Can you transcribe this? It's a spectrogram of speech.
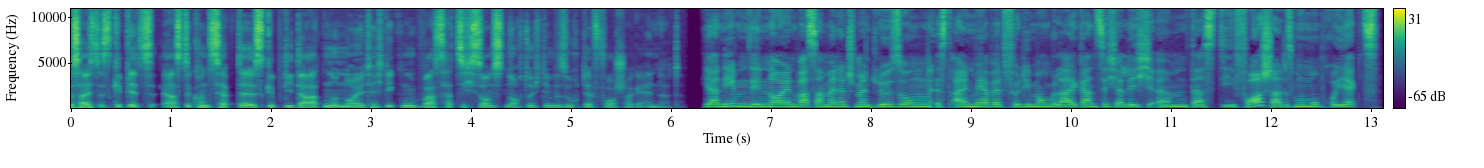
Das heißt, es gibt jetzt erste Konzepte, es gibt die Daten und neue Techniken. Was hat sich sonst noch durch den Besuch der Forscher geändert? Ja, neben den neuen Wassermanagement-Lösungen ist ein Mehrwert für die Mongolei ganz sicherlich, ähm, dass die Forscher des Momo-Projekts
